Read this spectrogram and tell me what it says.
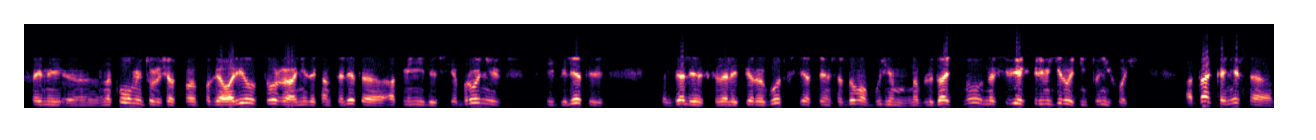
с своими э, знакомыми тоже сейчас поговорил, тоже они до конца лета отменили все брони, все билеты и так далее. Сказали, первый год все остаемся дома, будем наблюдать. Ну, на себе экспериментировать никто не хочет. А так, конечно,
